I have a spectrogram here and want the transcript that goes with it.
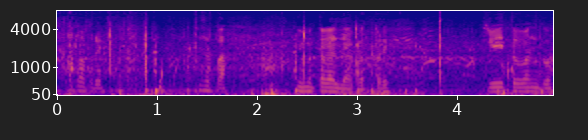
Isa pa, pre. Isa pa. Hindi matagal dapat, pre. 3, 2, 1, go.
